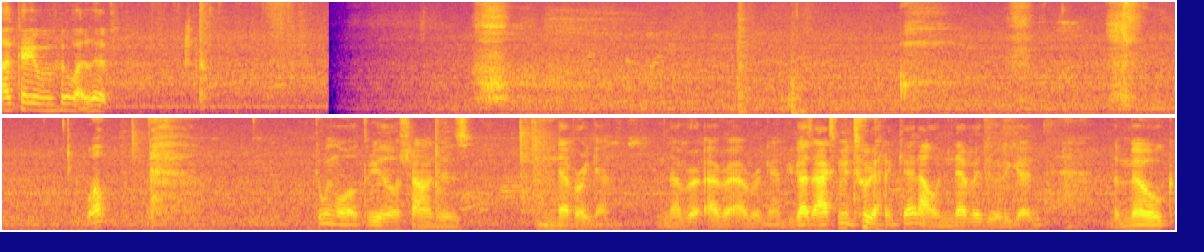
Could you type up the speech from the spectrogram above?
I can't even feel my lips. Well, doing all three of those challenges, never again. Never, ever, ever again. If you guys ask me to do that again, I will never do it again. The milk,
